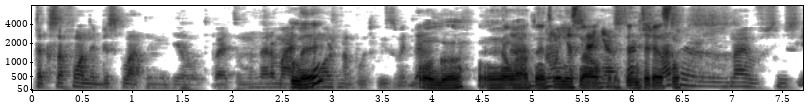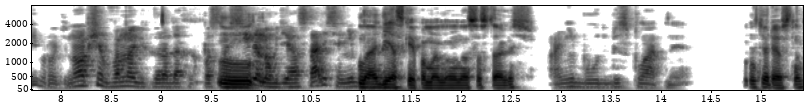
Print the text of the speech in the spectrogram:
таксофоны бесплатными делают, поэтому нормально Да? можно будет вызвать, да. Ого, э, Да, ладно, ну, этого не если знал. они Это остались, интересно. У нас, я знаю, снесли вроде. Ну, вообще, во многих городах их посносили, но где остались, они На будут, Одесской, по-моему, у нас остались. они будут бесплатные. Интересно.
